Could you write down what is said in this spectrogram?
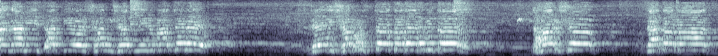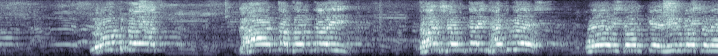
আগামী জাতীয় সংসদ নির্বাচনে যেই সমস্ত দলের ভিতর ধর্ষক চাঁদাবাদ লুটবাদ ঘাট দখলকারী, ধর্ষণকারী থাকবে, ওই দলকে নির্বাচনে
